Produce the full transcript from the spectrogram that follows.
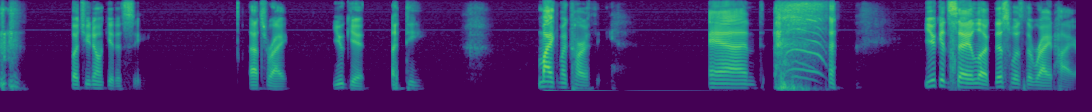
but you don't get a C. That's right. You get a D. Mike McCarthy. And you could say, look, this was the right hire.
